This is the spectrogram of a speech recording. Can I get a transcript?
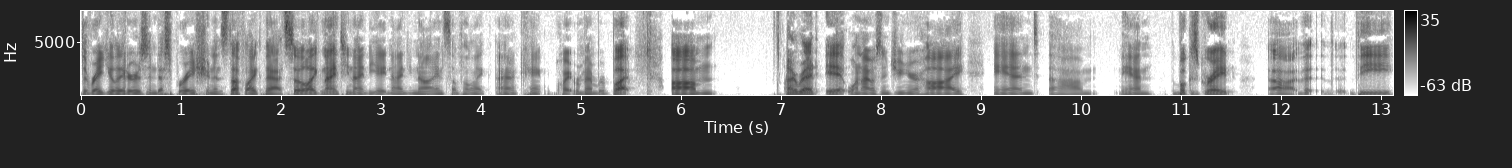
the regulators and desperation and stuff like that. So like 1998, 99, something like I can't quite remember, but um, I read it when I was in junior high, and um, man, the book is great. Uh, the the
